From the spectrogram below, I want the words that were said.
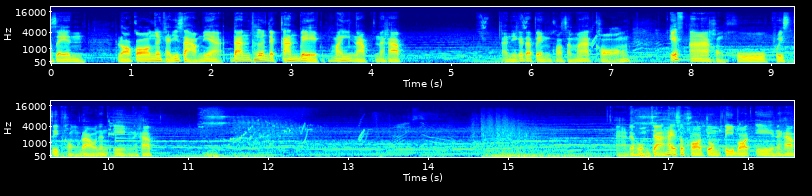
35%แล้วก็เงื่อนไขที่ 3 เนี่ย ดันเทินจากการเบรกไม่นับนะครับ อันนี้ก็จะเป็นความสามารถของ FR ของครูคริสติสของเรานั่นเองนะครับเดี๋ยวผมจะให้สคอร์โจมตีบอส A นะครับ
